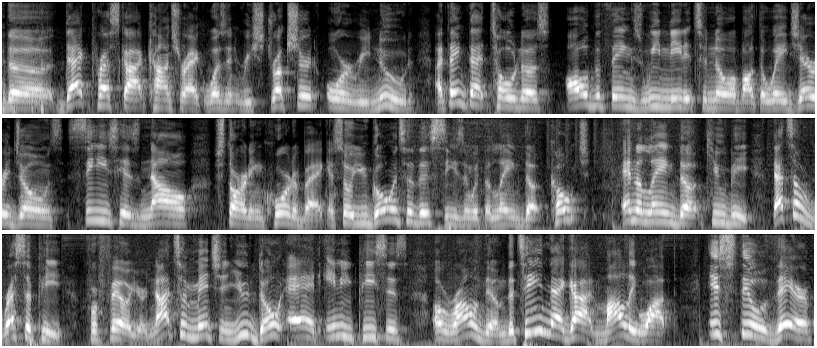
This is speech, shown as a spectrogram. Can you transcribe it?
the Dak Prescott contract wasn't restructured or renewed, I think that told us all the things we needed to know about the way Jerry Jones sees his now starting quarterback. And so you go into this season with the lame duck coach and the lame duck QB. That's a recipe for failure. Not to mention, you don't add any pieces around them. The team that got mollywopped is still there,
